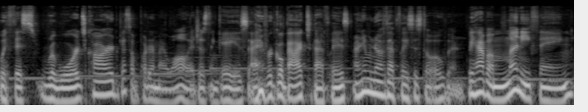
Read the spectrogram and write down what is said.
with this rewards card. Guess I'll put it in my wallet just in case I ever go back to that place. I don't even know if that place is still open. We have a money thing.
